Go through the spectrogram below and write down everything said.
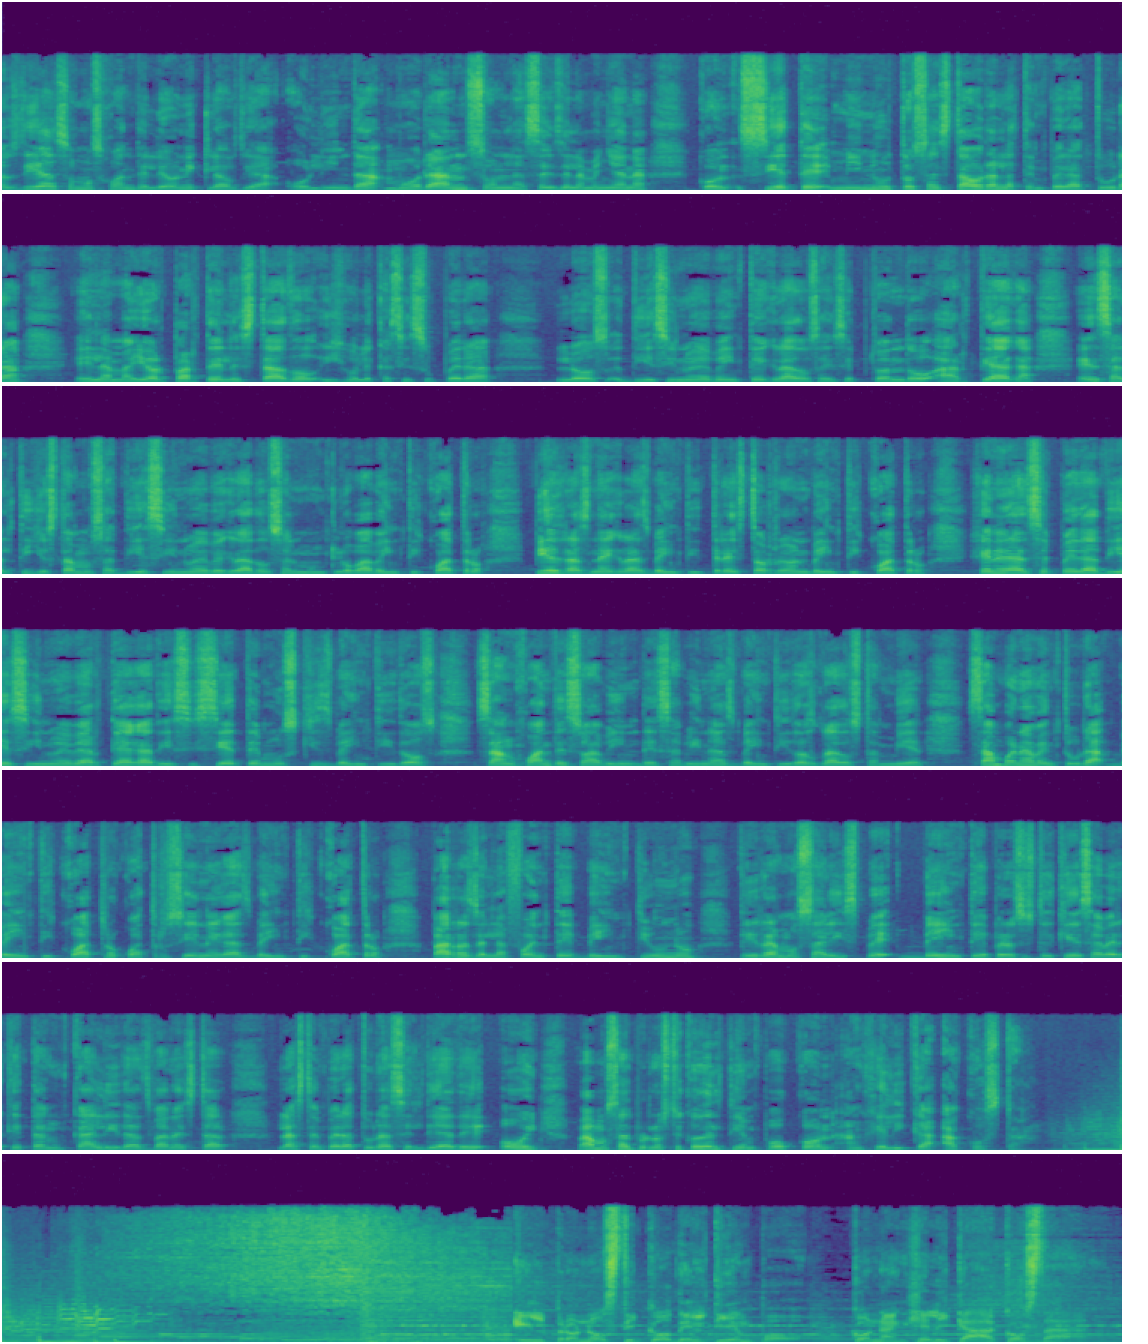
Buenos días, somos Juan de León y Claudia Olinda Morán. Son las 6 de la mañana con 7 minutos. A esta hora la temperatura en la mayor parte del estado, híjole, casi supera los 19-20 grados, exceptuando Arteaga. En Saltillo estamos a 19 grados, en Monclova 24, Piedras Negras 23, Torreón 24, General Cepeda 19, Arteaga 17, Musquis 22, San Juan de, de Sabinas 22 grados también, San Buenaventura 24, Cuatro Ciénegas 24, Parras de la Fuente 21 y Ramos Arispe 20. Pero si usted quiere saber qué tan cálidas van a estar las temperaturas el día de hoy, Vamos al pronóstico del tiempo con Angélica Acosta. El pronóstico del tiempo con Angélica Acosta.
